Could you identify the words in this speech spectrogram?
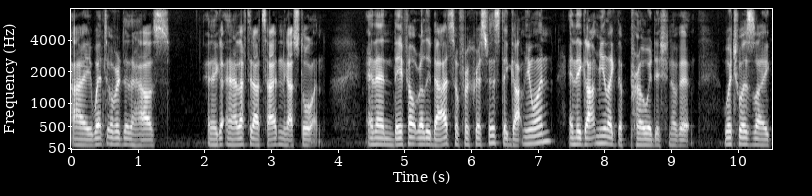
I went over to the house, and I got, and I left it outside, and it got stolen. And then they felt really bad, so for Christmas they got me one, and they got me like the pro edition of it, which was like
